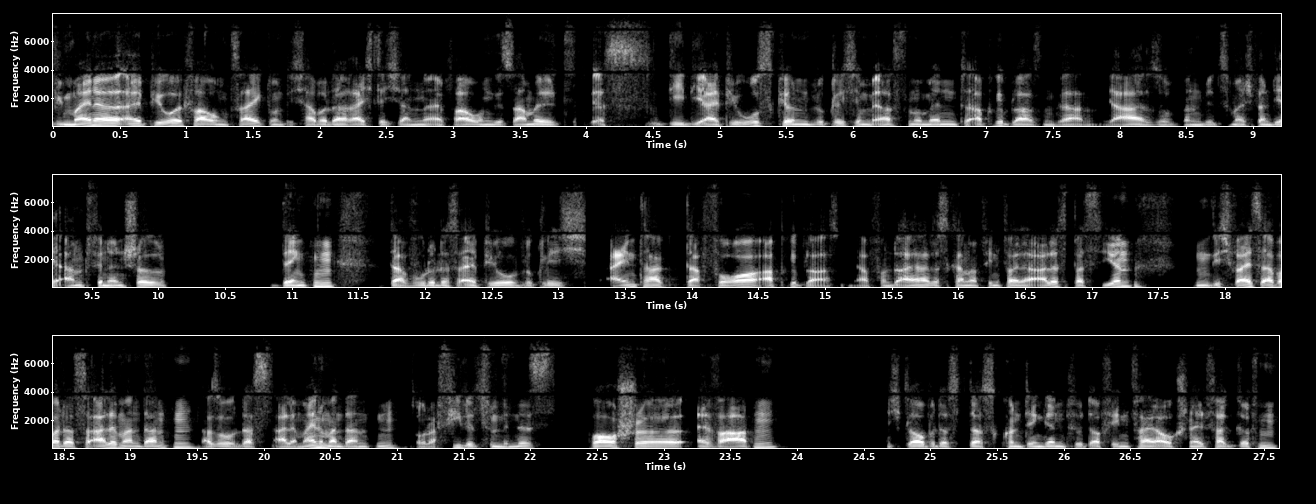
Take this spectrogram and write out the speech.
wie meine IPO-Erfahrung zeigt, und ich habe da reichlich an Erfahrungen gesammelt, es, die, die IPOs können wirklich im ersten Moment abgeblasen werden. Ja, also wenn wir zum Beispiel an die Ant Financial denken, da wurde das IPO wirklich einen Tag davor abgeblasen. Ja, von daher, das kann auf jeden Fall alles passieren. Ich weiß aber, dass alle Mandanten, also dass alle meine Mandanten oder viele zumindest Porsche erwarten. Ich glaube, dass das Kontingent wird auf jeden Fall auch schnell vergriffen.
